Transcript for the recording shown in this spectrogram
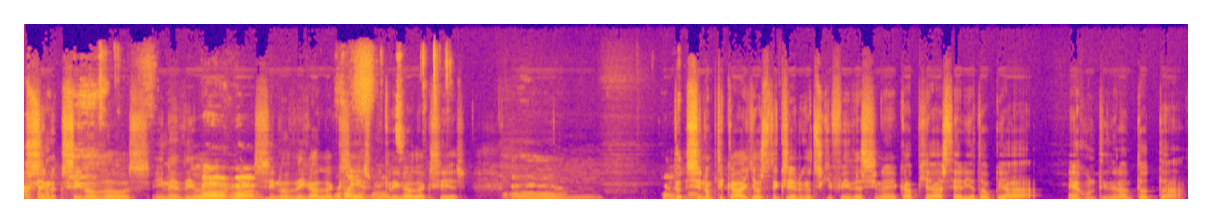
Συν, συνοδός. Είναι δύο ναι, δεν, συνοδοί γαλαξίες, μικροί γαλαξίες. Ε, συνοπτικά, για όσοι δεν ξέρουν για τους κυφίδες, είναι κάποια αστέρια τα οποία έχουν τη δυνατότητα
